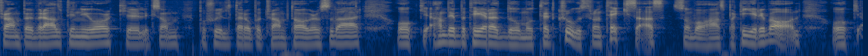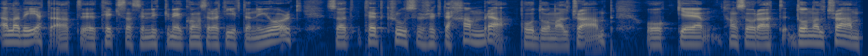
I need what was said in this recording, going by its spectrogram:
Trump överallt i New York, eh, liksom på skyltar och på Trump Tower och sådär. Och han debatterade då mot Ted Cruz från Texas, som var hans partirival. Och alla vet att eh, Texas är mycket mer konservativt än New York, så att Ted Cruz försökte hamra på Donald Trump. Och eh, han sa att Donald Trump,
